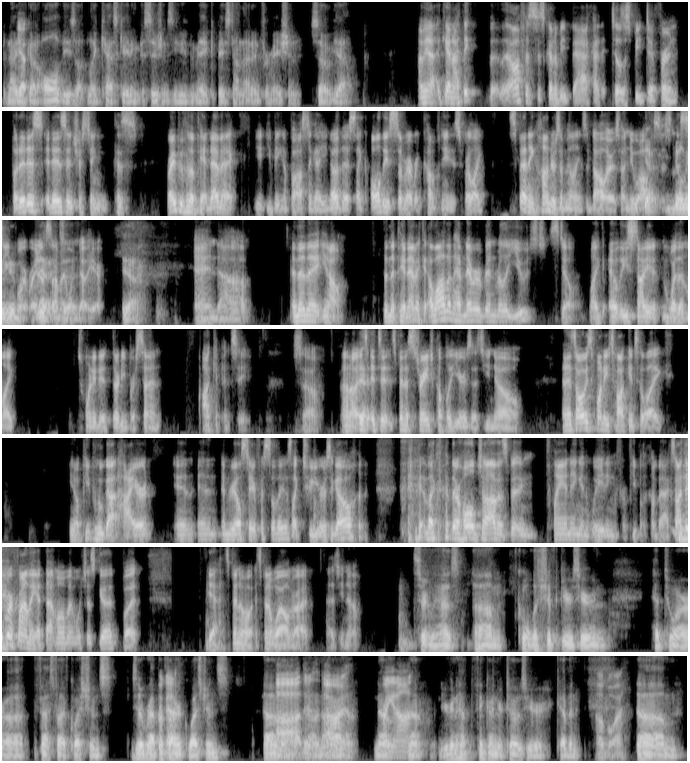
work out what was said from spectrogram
But now yep. you've got all of these uh, like cascading decisions you need to make based on that information. So, yeah. I mean, again, I think the, the office is going to be back. It'll just be different, but it is, it is interesting because right before the pandemic, you, you, being a Boston guy, you know this, like all these suburban companies were like spending hundreds of millions of dollars on new offices yeah, in the seaport right yeah, outside exactly. my window here. Yeah. And uh, and then they, you know, then the pandemic, a lot of them have never been really used still, like at least not even more than like 20 to 30% occupancy. So I don't know. It's, yeah. it's, it's been a strange couple of years, as you know. And it's always funny talking to like, you know, people who got hired in, in, in real estate facilities like two years ago. like their whole job has been planning and waiting for people to come back. So I think we're finally at that moment, which is good. But yeah, it's been a it's been a wild ride, as you know. It certainly has. Um, cool. Let's shift gears here and head to our uh, fast five questions. These are rapid okay. fire questions. Oh, no, uh, no, no, all right. No, no, Bring it on. No, you're gonna have to think on your toes here, Kevin. Oh boy. Um,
